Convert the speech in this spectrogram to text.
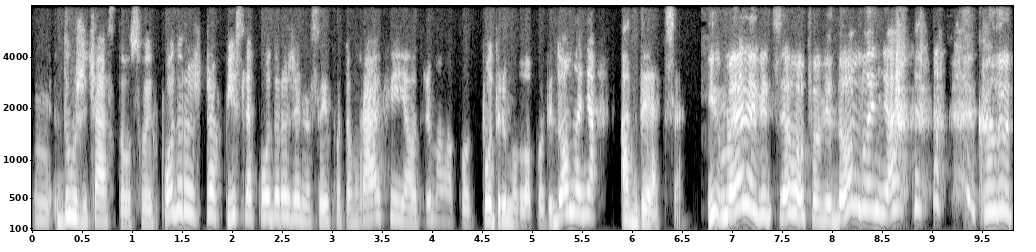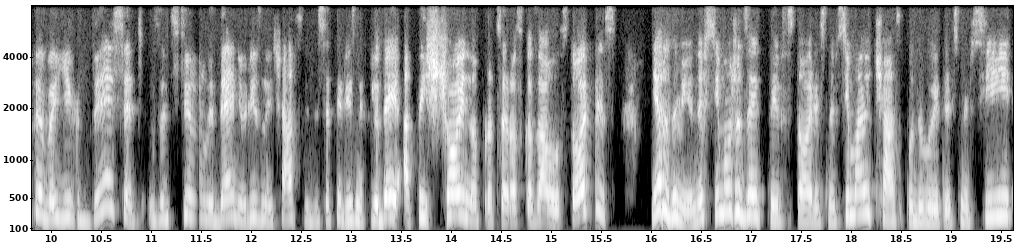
дуже часто у своїх подорожах, після подорожей на свої фотографії я отримала отримувала повідомлення. А де це? І в мене від цього повідомлення, коли у тебе їх 10 за цілий день у різний час від 10 різних людей, а ти щойно про це розказав у сторіс. Я розумію, не всі можуть зайти в сторіс, не всі мають час подивитись, не всі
